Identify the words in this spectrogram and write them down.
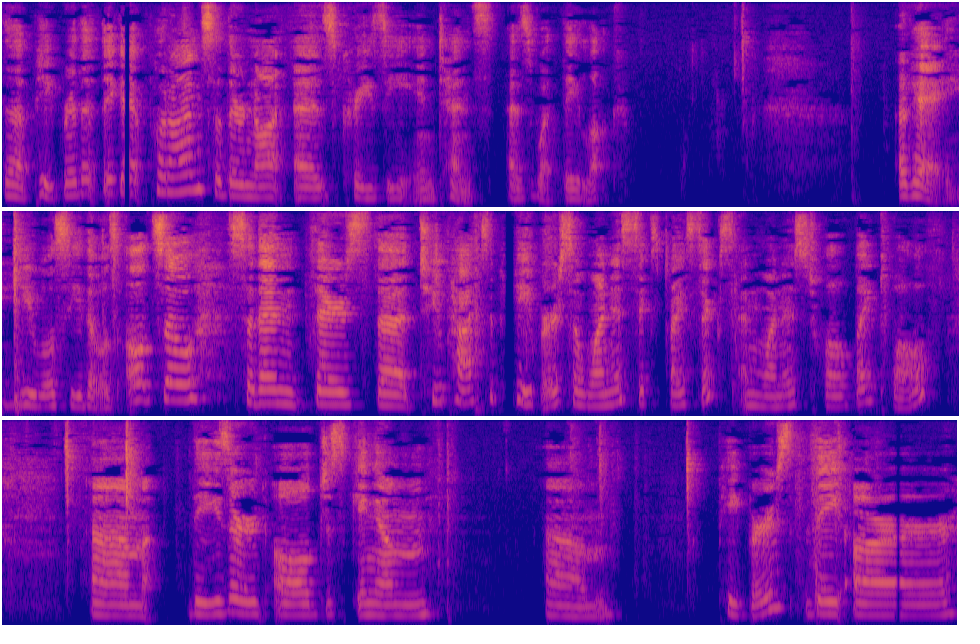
the paper that they get put on, so they're not as crazy intense as what they look. Okay, you will see those also. So then there's the two packs of paper. So one is six by six and one is 12 by 12. Um, these are all just gingham um, papers. They are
